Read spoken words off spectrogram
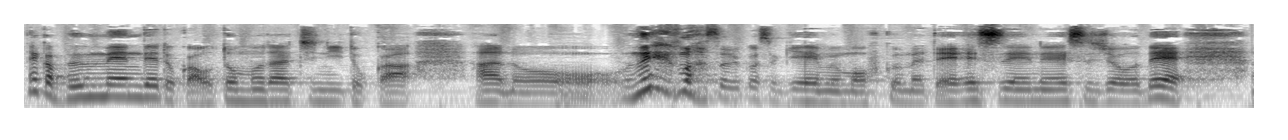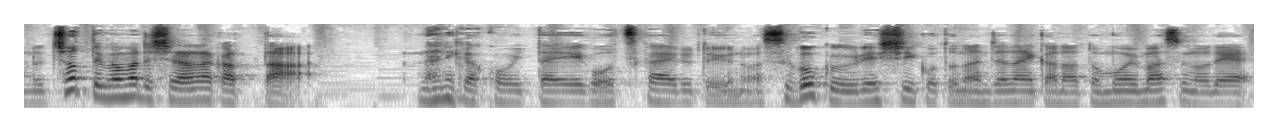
なんか文面でとかお友達にとか、あの、ね、まあそれこそゲームも含めて SNS 上で、あの、ちょっと今まで知らなかった何かこういった英語を使えるというのはすごく嬉しいことなんじゃないかなと思いますので、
